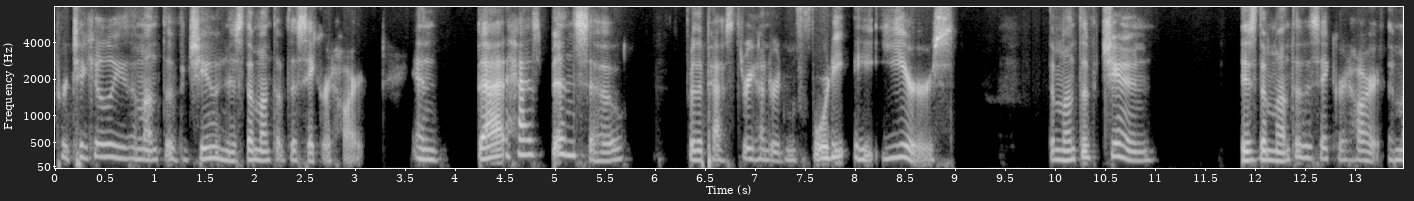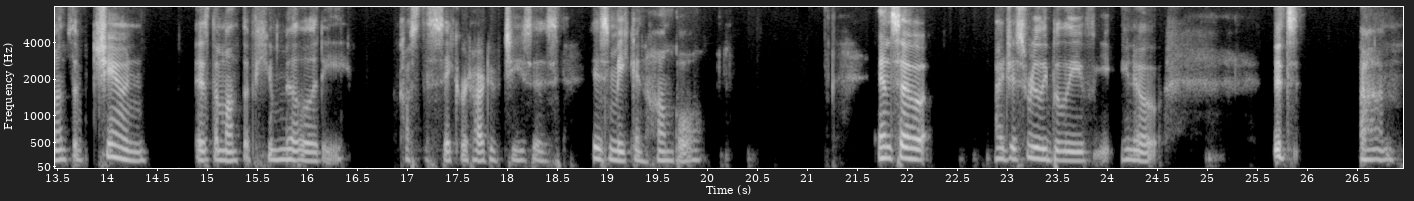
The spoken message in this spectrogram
particularly the month of June is the month of the Sacred Heart, and that has been so for the past 348 years. The month of June is the month of the Sacred Heart. The month of June is the month of humility because the Sacred Heart of Jesus is meek and humble. And so I just really believe, you know, it's um,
